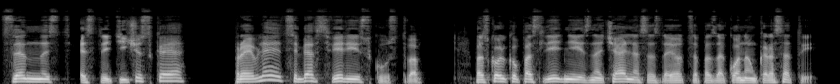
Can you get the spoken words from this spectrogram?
ценность эстетическая проявляет себя в сфере искусства, поскольку последнее изначально создается по законам красоты,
